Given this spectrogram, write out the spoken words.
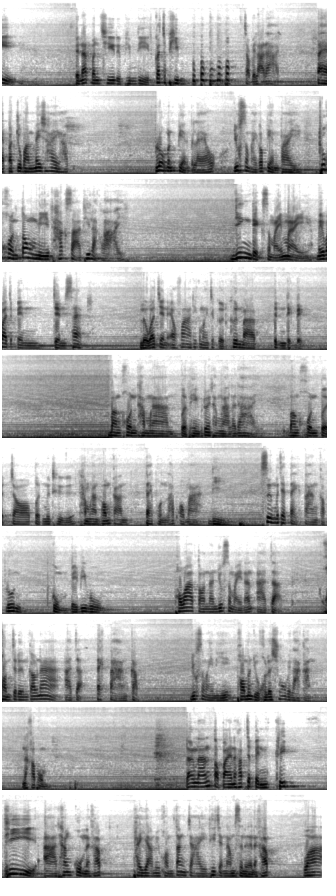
เป็นนักบัญชีหรือพิมพ์ดีดก็จะพิมพ์ปุ๊บปุ๊บปุ๊บปุ๊บปุ๊บจับเวลาได้ แต่ปัจจุบันไม่ใช่ครับ โลกมันเปลี่ยนไปแล้ว ยุคสมัยก็เปลี่ยนไป ทุกคนต้องมีทักษะที่หลากหลาย ยิ่งเด็กสมัยใหม่ ไม่ว่าจะเป็น Gen Z หรือว่า Gen Alpha ที่กำลังจะเกิดขึ้นมาเป็นเด็กๆ บางคนทำงานเปิดเพลงไปด้วยทำงานแล้วได้ บางคนเปิดจอเปิดมือถือทำงานพร้อมกัน แต่ผลลัพธ์ออกมาดี ซึ่งมันจะแตกต่างกับรุ่นกลุ่ม Baby Boom เพราะว่าตอนนั้นยุคสมัยนั้นอาจจะความเจริญก้าวหน้าอาจจะแตกต่างกับยุคสมัยนี้ เพราะมันอยู่คนละช่วงเวลากันนะครับผม ดังนั้นต่อไปนะครับจะเป็นคลิปที่ทางกลุ่มนะครับ พยายามมีความตั้งใจที่จะนำเสนอนะครับ ว่า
